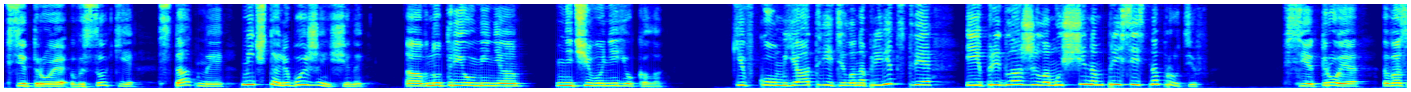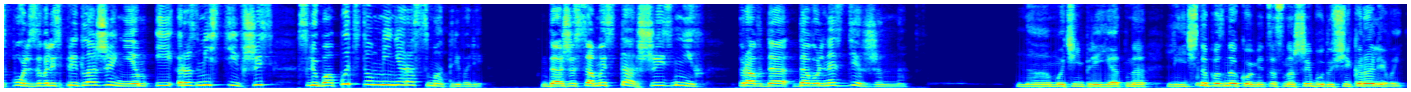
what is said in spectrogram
Все трое высокие, статные, мечта любой женщины. А внутри у меня ничего не ёкало. Кивком я ответила на приветствие и предложила мужчинам присесть напротив – все трое воспользовались предложением и, разместившись, с любопытством меня рассматривали. Даже самый старший из них, правда, довольно сдержанно. «Нам очень приятно лично познакомиться с нашей будущей королевой»,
